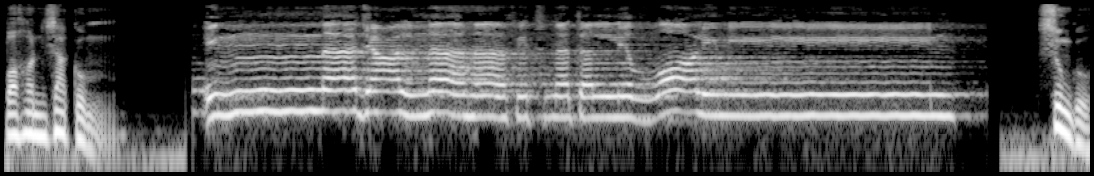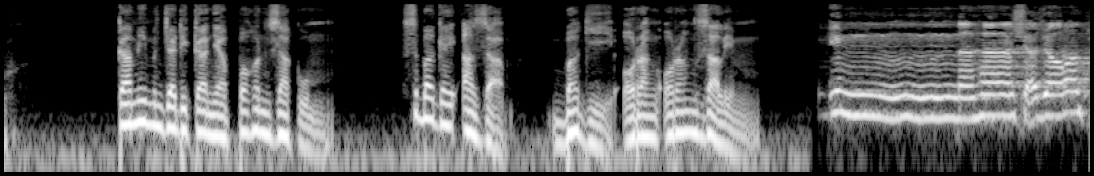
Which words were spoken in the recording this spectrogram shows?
pohon zakum? إنا جعلناها فتنة للظالمين Sungguh, kami menjadikannya pohon zakum sebagai azab bagi orang-orang zalim. إنها شجرة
